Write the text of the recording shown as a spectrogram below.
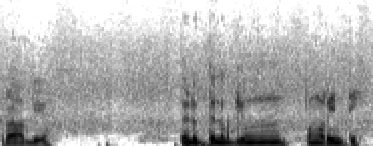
Grabe oh. Tunog-tunog yung pangorinti.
